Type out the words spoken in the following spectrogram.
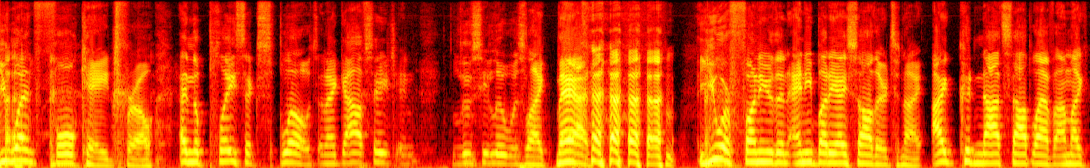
you went full cage, bro. And the place explodes. And I got off stage and Lucy Liu was like, man, you were funnier than anybody I saw there tonight. I could not stop laughing. I'm like,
